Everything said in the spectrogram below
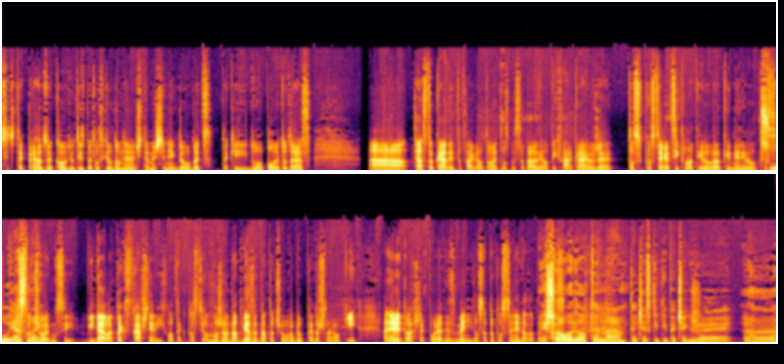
si to tak prehadzuje Call of Duty s Battlefieldom, neviem, či tam ešte niekto vôbec, taký duopol je to teraz. A častokrát je to fakt o tom, aj to sme sa bavili o tých Far Cryoch, že to sú proste recyklaty vo veľkej miery. Sú, jasné. Že to človek musí vydávať tak strašne rýchlo, tak proste on môže nadviazať na to, čo urobil predošlé roky a nevie to až tak poriadne zmeniť. To sa to proste nedá za ten Ešte čas. hovoril ten, eh, ten český typeček, že, uh,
